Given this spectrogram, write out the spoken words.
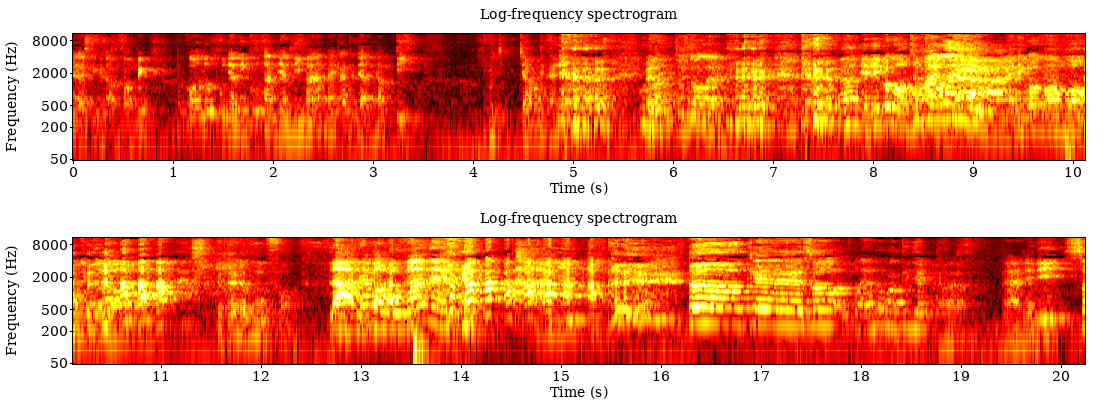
agak sedikit off topic tapi kalau lu punya lingkungan yang di mana mereka tidak ngerti jauhin aja Udah, contohnya. ini gue ngomong aja lagi. ini gue ngomong gitu loh Katanya udah move on. lah ini apa hubungannya. Oke, so layar lu mati Jack. Nah jadi So,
